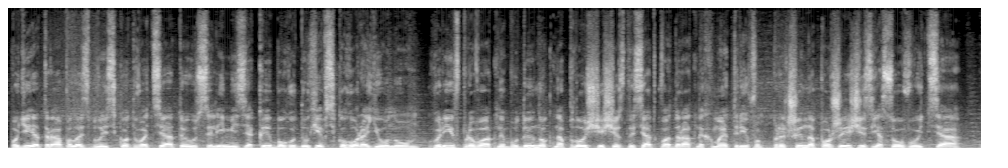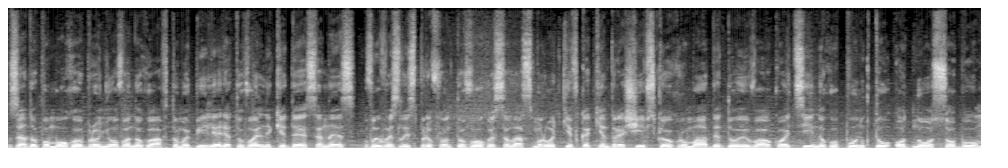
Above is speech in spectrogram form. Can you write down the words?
Подія трапилась близько 20-ї у селі Мізяки Богодухівського району. Горів приватний будинок на площі 60 квадратних метрів. Причина пожежі з'ясовується. За допомогою броньованого автомобіля рятувальники ДСНС вивезли з прифронтового села Смородківка Кіндрашівської громади до евакуаційного пункту одну особу.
